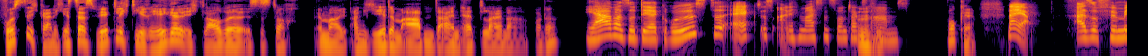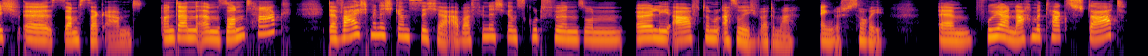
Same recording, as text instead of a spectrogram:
Wusste ich gar nicht. Ist das wirklich die Regel? Ich glaube, es ist doch immer an jedem Abend ein Headliner, oder? ja, aber so der größte Act ist eigentlich meistens sonntagsabends. Okay. Naja, also für mich äh, Samstagabend. Und dann ähm, Sonntag, da war ich mir nicht ganz sicher, aber finde ich ganz gut für so einen Early Afternoon. Achso, ich warte mal, Englisch, sorry. Ähm, früher Nachmittagsstart.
